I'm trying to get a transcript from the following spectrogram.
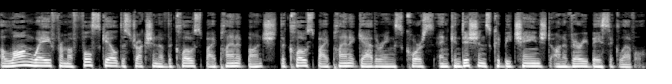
A long way from a full-scale destruction of the close by planet bunch, the close by planet gatherings, course, and conditions could be changed on a very basic level.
